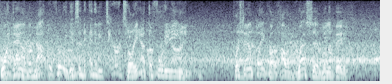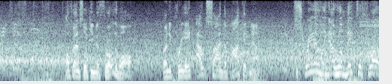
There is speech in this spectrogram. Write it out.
Brought down, but not before he gets into enemy territory at the 49. First down play call. How aggressive will it be? Offense looking to throw the ball. Trying to create outside the pocket now. Scrambling, now he'll make the throw.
